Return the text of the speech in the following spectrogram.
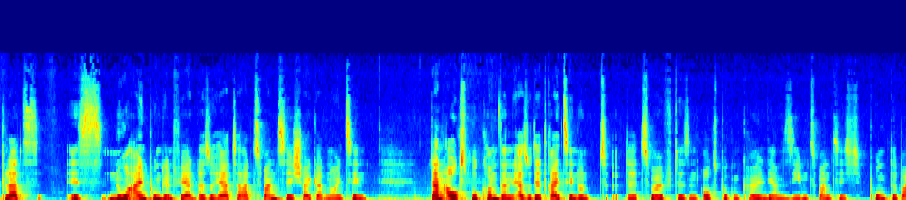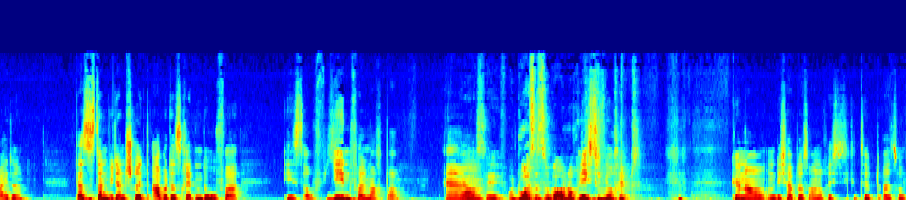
Platz ist nur ein Punkt entfernt. Also Hertha hat 20, Schalke hat 19. Dann Augsburg kommt dann, also der 13. und der 12. sind Augsburg und Köln, die haben 27 Punkte beide. Das ist dann wieder ein Schritt, aber das rettende Ufer ist auf jeden Fall machbar. Ähm, ja, safe. Und du hast es sogar auch noch richtig getippt. genau, und ich habe das auch noch richtig getippt. Also.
